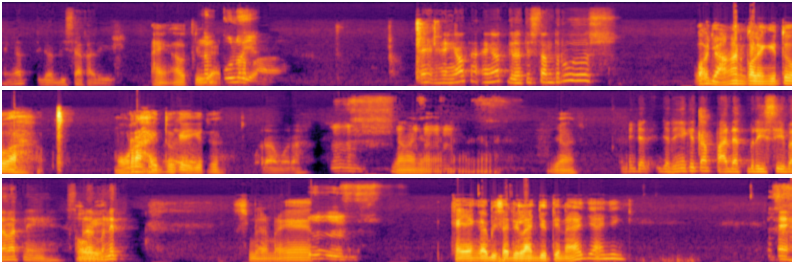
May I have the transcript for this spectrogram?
Hangout juga bisa kali. Hangout juga. 60 ya? Eh, hangout, hangout gratisan terus. Oh jangan kalau yang gitu, ah murah itu kayak gitu. Murah-murah. Mm. Jangan, jangan, jangan, jangan. Jangan. Ini jad- jadinya kita padat berisi banget nih. 9 Oh, iya. menit. 9 menit, Mm-mm. kayak nggak bisa dilanjutin aja anjing. Eh,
